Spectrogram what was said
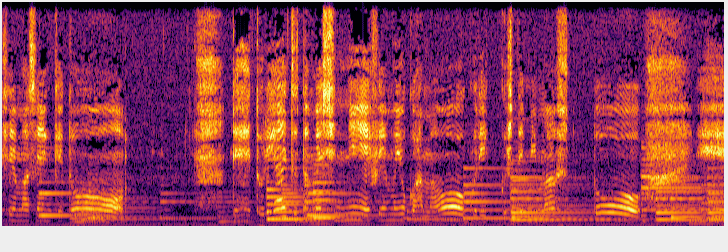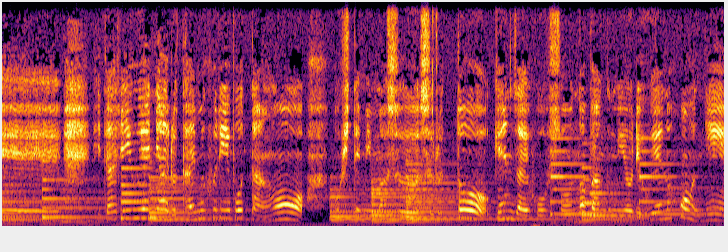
しれませんけど。でとりあえず試しに FM 横浜をクリックしてみますと、えー、上にあるタイムフリーボタンを押してみます。すると現在放送の番組より上の方に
